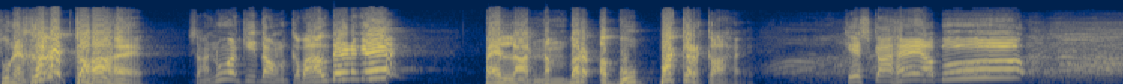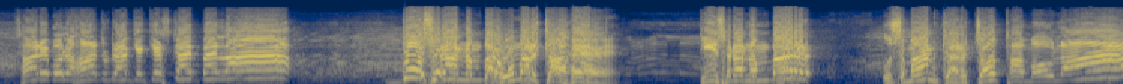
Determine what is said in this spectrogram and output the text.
तूने गलत कहा है। सानू अकीदा हूँ कबाल देंगे पहला नंबर अबू बकर का है। किसका है अबू? सारे बोलो, हाथ उठा के किसका है पहला? दूसरा नंबर उमर का है। तीसरा नंबर उस्मान का चौथा मौला।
